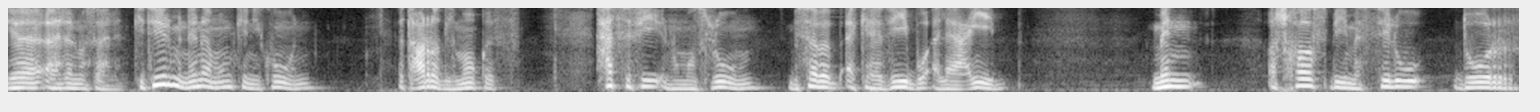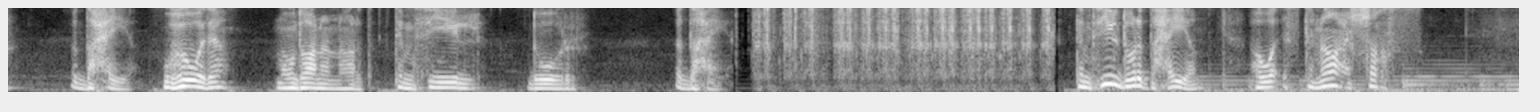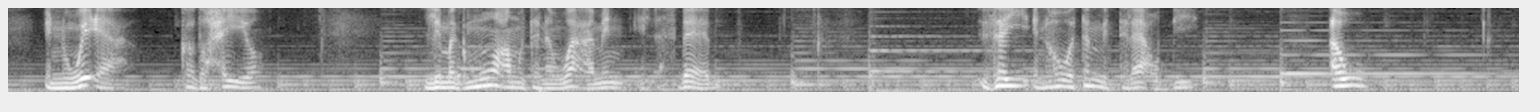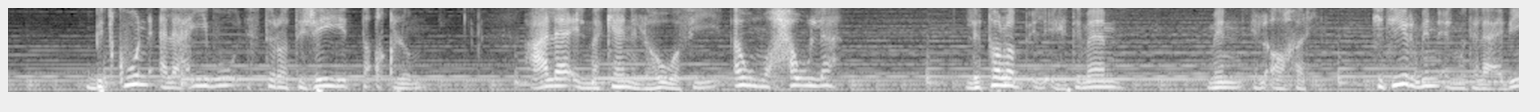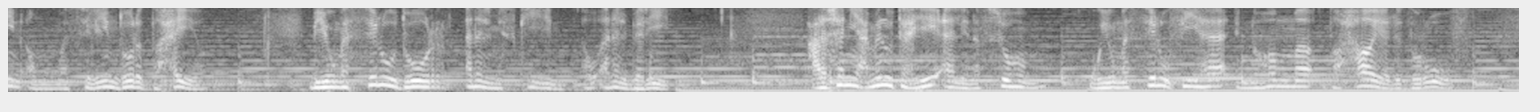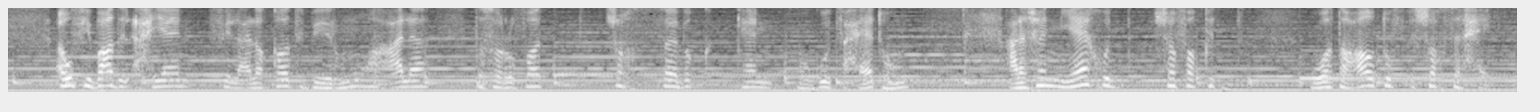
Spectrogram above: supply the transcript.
يا أهلا وسهلا. كتير مننا ممكن يكون اتعرض لموقف حس فيه إنه مظلوم بسبب أكاذيب وألاعيب من أشخاص بيمثلوا دور الضحية. وهو ده موضوعنا النهاردة تمثيل دور الضحية. تمثيل دور الضحية هو اصطناع الشخص إنه وقع كضحية لمجموعة متنوعة من الأسباب زي إن هو تم التلاعب بيه أو بتكون ألاعيبه استراتيجية تأقلم على المكان اللي هو فيه أو محاولة لطلب الاهتمام من الآخرين. كتير من المتلاعبين أو ممثلين دور الضحية بيمثلوا دور أنا المسكين أو أنا البريء. علشان يعملوا تهيئة لنفسهم ويمثلوا فيها إن هم ضحايا لظروف أو في بعض الأحيان في العلاقات بيرموها على تصرفات شخص سابق كان موجود في حياتهم علشان ياخد شفقة وتعاطف الشخص الحالي.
